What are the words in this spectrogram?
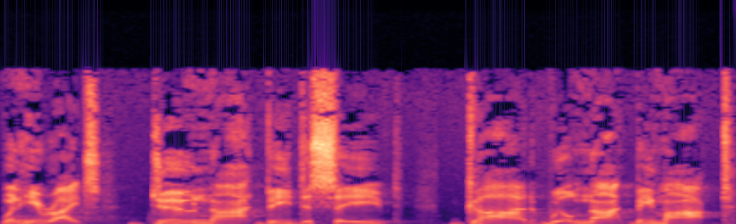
when he writes, Do not be deceived. God will not be mocked.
